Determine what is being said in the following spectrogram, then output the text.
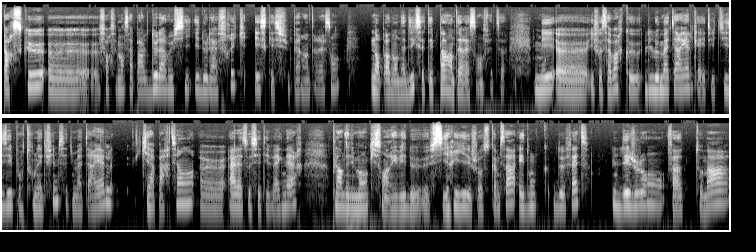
Parce que forcément, ça parle de la Russie et de l'Afrique. Et ce qui est super intéressant, non, pardon, on a dit que c'était pas intéressant en fait. Mais euh, il faut savoir que le matériel qui a été utilisé pour tourner le film, c'est du matériel qui appartient euh, à la société Wagner, plein d'éléments qui sont arrivés de Syrie, des choses comme ça. Et donc, de fait, les gens, enfin Thomas,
